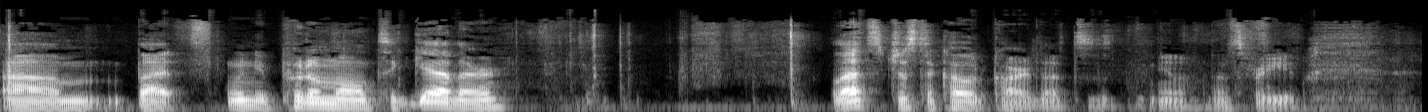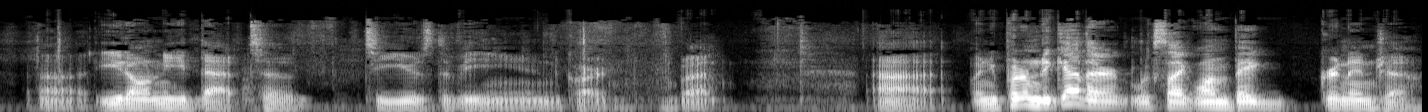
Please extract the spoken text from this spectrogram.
Um, but when you put them all together, well, that's just a code card. That's, you know, that's for you. Uh, you don't need that to, to use the V-Union card. But uh, when you put them together, it looks like one big Greninja.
